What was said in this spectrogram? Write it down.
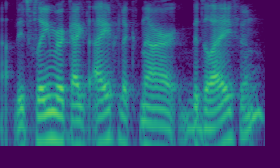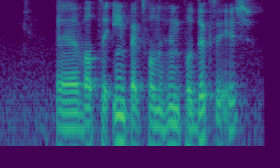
Nou, dit framework kijkt eigenlijk naar bedrijven uh, wat de impact van hun producten is,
